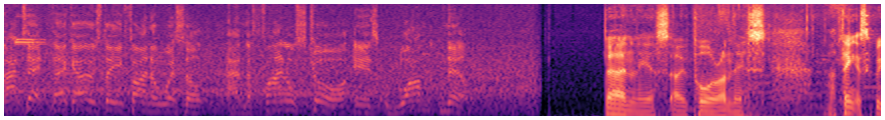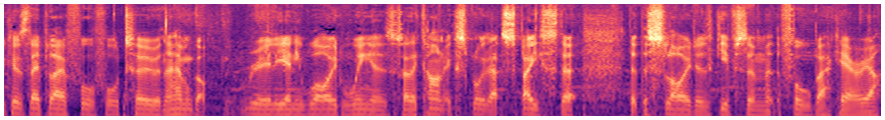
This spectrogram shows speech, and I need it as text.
that's it, there goes the final whistle, and the final score is 1-0. Burnley are so poor on this. I think it's because they play a 4-4-2 and they haven't got really any wide wingers, so they can't exploit that space that that the sliders gives them at the full-back area.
